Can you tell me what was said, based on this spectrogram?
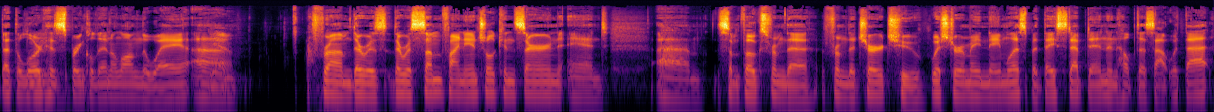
that the Lord has sprinkled in along the way. Um, From there was there was some financial concern and um, some folks from the from the church who wished to remain nameless, but they stepped in and helped us out with that.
